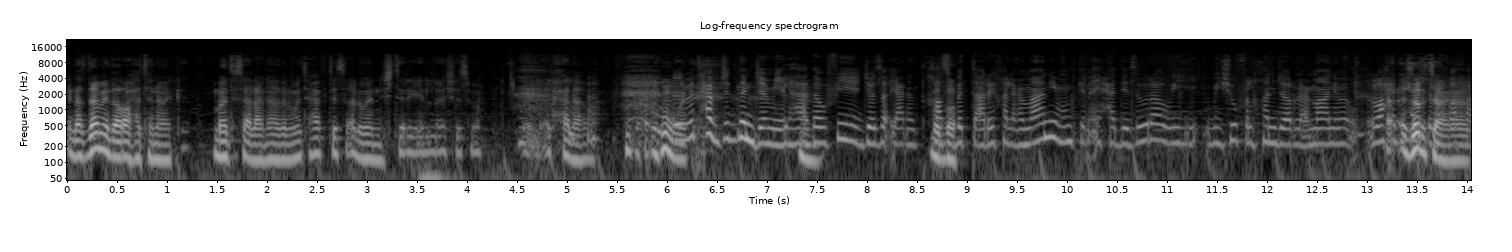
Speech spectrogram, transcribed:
الناس دائما إذا راحت هناك ما تسأل عن هذا المتحف تسأل وين نشتري شو اسمه الحلاوة عموماً. المتحف جدا جميل هذا وفي جزء يعني خاص بالضبط. بالتاريخ العماني ممكن أي حد يزوره وي- ويشوف الخنجر العماني الواحد زرته أنا بالفخر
